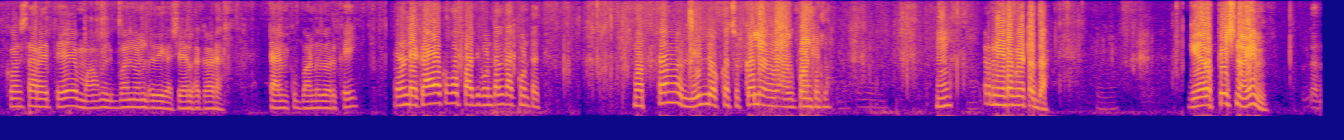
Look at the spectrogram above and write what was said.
ఒక్కోసారి అయితే మామూలు ఇబ్బంది ఉండదు ఇక చేనుల కాడ. టైంకు బండ్లు దొరికాయి. రెండు ఎకరాలకు ఒక పది గుంటలు తక్కువ ఉంటుంది. మొత్తం నీళ్ళు ఒక్క చుక్క లేవు ఆగిపోండి ఇట్లా ఉం? నీడకు పెట్టొద్దా? గేదె ఏం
